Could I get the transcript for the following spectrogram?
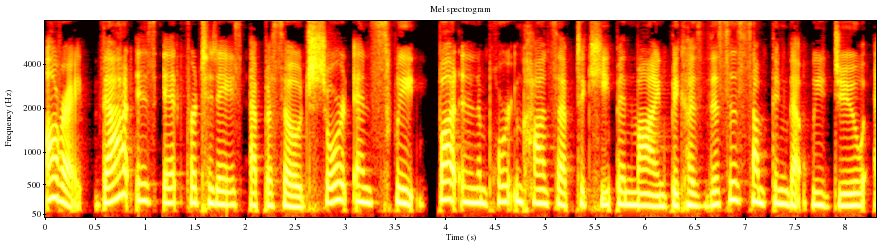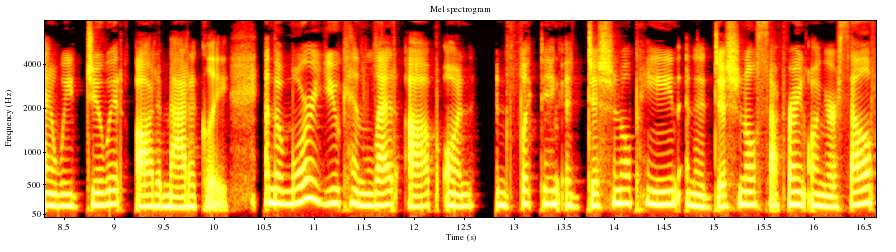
All right, that is it for today's episode. Short and sweet, but an important concept to keep in mind because this is something that we do and we do it automatically. And the more you can let up on inflicting additional pain and additional suffering on yourself,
